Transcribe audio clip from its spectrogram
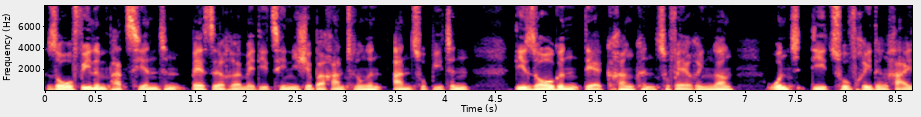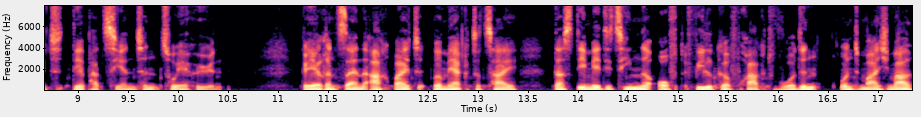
so vielen Patienten bessere medizinische Behandlungen anzubieten, die Sorgen der Kranken zu verringern und die Zufriedenheit der Patienten zu erhöhen. Während seiner Arbeit bemerkte Tsai, dass die Mediziner oft viel gefragt wurden und manchmal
